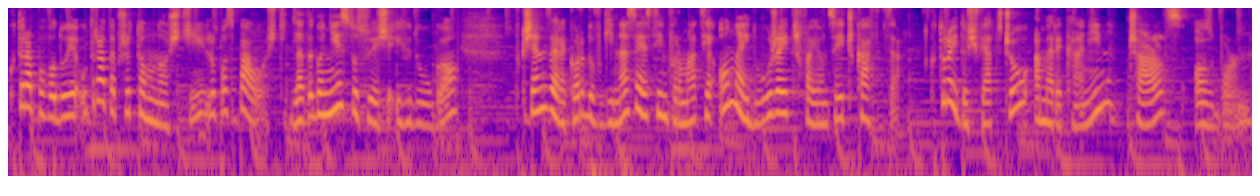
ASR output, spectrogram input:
która powoduje utratę przytomności lub ospałość. Dlatego nie stosuje się ich długo. W Księdze Rekordów Guinnessa jest informacja o najdłużej trwającej czkawce, której doświadczył Amerykanin Charles Osborne.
